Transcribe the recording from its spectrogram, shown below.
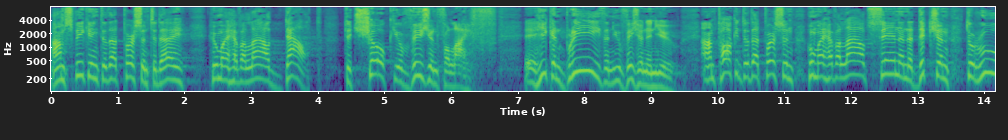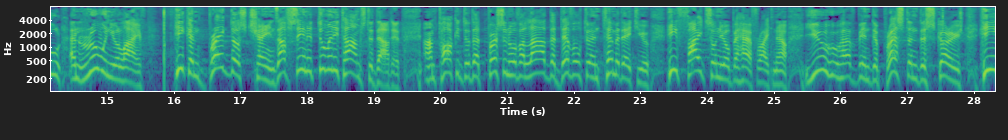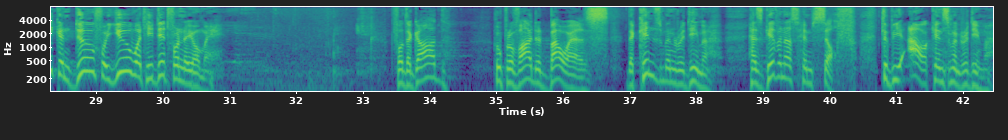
I'm speaking to that person today who may have allowed doubt to choke your vision for life. Eh, he can breathe a new vision in you. I'm talking to that person who may have allowed sin and addiction to rule and ruin your life. He can break those chains. I've seen it too many times to doubt it. I'm talking to that person who have allowed the devil to intimidate you. He fights on your behalf right now. You who have been depressed and discouraged, he can do for you what he did for Naomi. For the God who provided Boaz, the kinsman redeemer, has given us himself to be our kinsman redeemer.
